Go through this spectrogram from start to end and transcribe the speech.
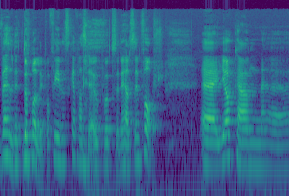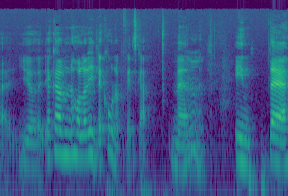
väldigt dålig på finska fast jag är uppvuxen i Helsingfors. Eh, Jag kan, eh, jag kan hålla ridlektioner på finska men Mhm. inte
